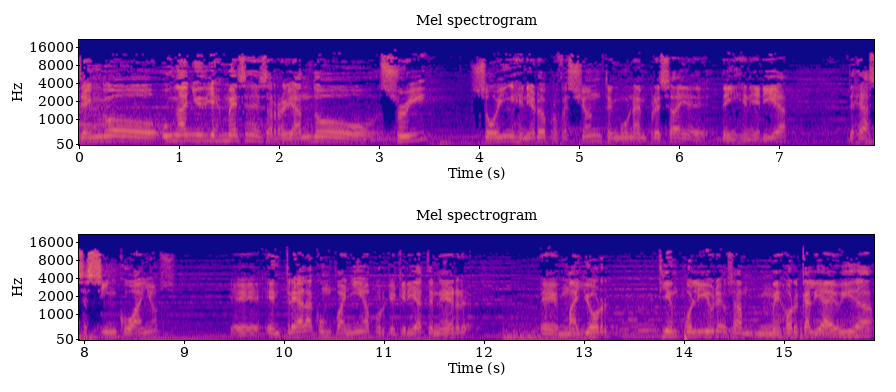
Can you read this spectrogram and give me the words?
tengo un año y diez meses desarrollando Sri, soy ingeniero de profesión, tengo una empresa de, ingeniería desde hace cinco años. Eh, entré a la compañía porque quería tener eh, mayor tiempo libre, o sea, mejor calidad de vida.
